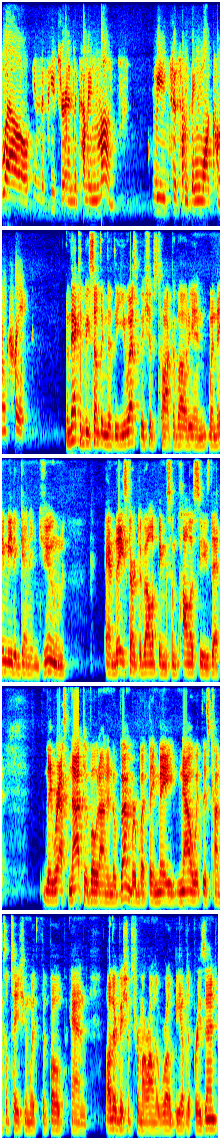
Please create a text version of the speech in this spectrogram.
well, in the future, in the coming months, lead to something more concrete. And that could be something that the U.S. bishops talk about in when they meet again in June, and they start developing some policies that they were asked not to vote on in November, but they may now, with this consultation with the Pope and other bishops from around the world, be able to present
